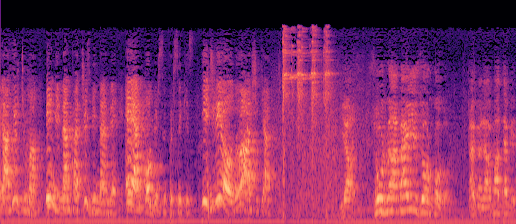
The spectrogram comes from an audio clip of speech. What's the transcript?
26 Cemaziye Lahir Cuma. Bin bilmem kaç yüz bilmem ne. Eğer 11.08. Hicri olduğu aşikar. Ya Surnameyi Zorgolur. Evvela maddebi.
